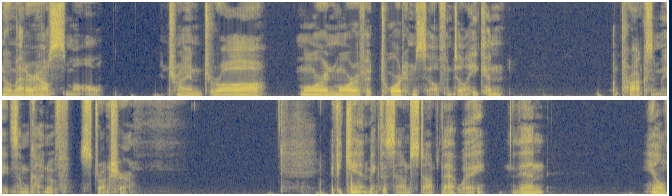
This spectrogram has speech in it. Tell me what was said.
no matter how small, and try and draw more and more of it toward himself until he can approximate some kind of structure. If he can't make the sound stop that way, then he'll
